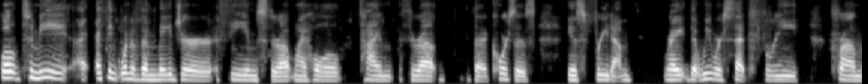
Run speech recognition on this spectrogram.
Well, to me, I, I think one of the major themes throughout my whole time throughout the courses is freedom, right? That we were set free from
